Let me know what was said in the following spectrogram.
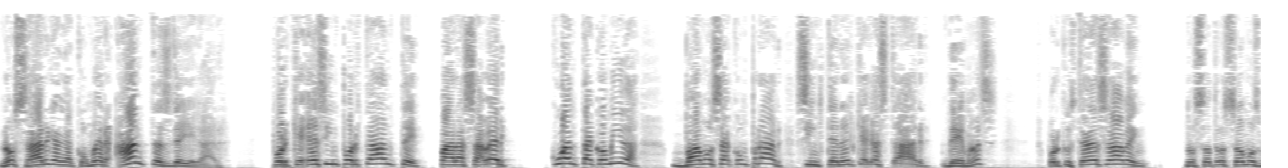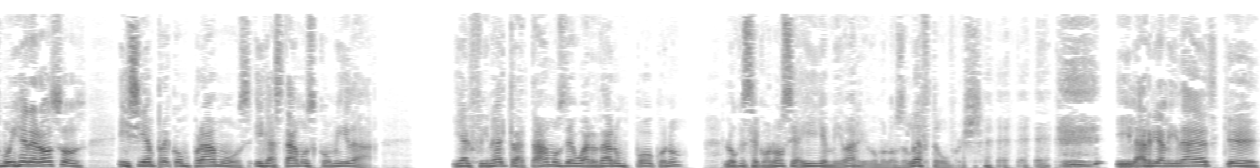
no salgan a comer antes de llegar, porque es importante para saber cuánta comida vamos a comprar sin tener que gastar de más. Porque ustedes saben, nosotros somos muy generosos y siempre compramos y gastamos comida. Y al final tratamos de guardar un poco, ¿no? Lo que se conoce ahí en mi barrio como los leftovers. y la realidad es que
